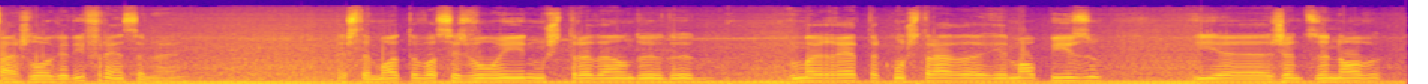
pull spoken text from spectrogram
faz logo a diferença, não é? Esta moto vocês vão aí num estradão de, de uma reta com estrada em mau piso e a gente 19 eh,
